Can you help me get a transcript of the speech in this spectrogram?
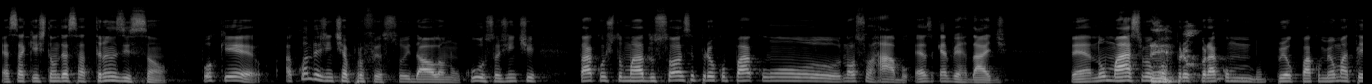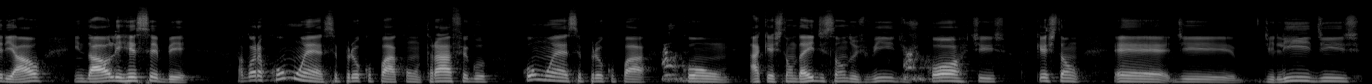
essa questão dessa transição? Porque quando a gente é professor e dá aula num curso, a gente está acostumado só a se preocupar com o nosso rabo. Essa é a verdade. Né? No máximo, eu vou me preocupar com, preocupar com o meu material, em dar aula e receber. Agora, como é se preocupar com o tráfego, como é se preocupar com a questão da edição dos vídeos, cortes, questão é, de, de leads,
